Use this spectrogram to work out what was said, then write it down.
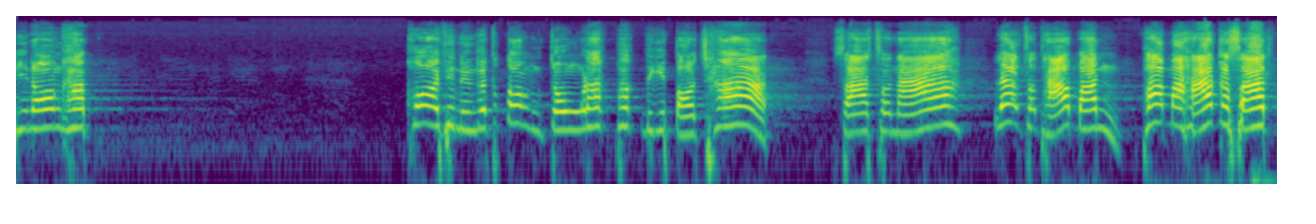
พี่น้องครับ ข้อที่หนึ่งก็ต้องจงรักภักดีต่อชาติ ศาสนาและสถาบันพระมหากษัตริย์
